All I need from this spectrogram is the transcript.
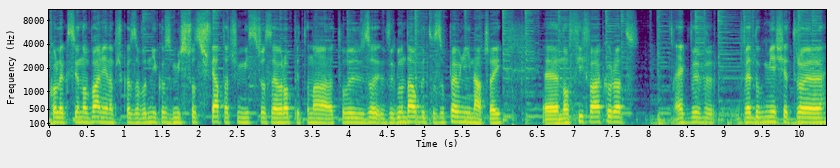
kolekcjonowanie na przykład zawodników z Mistrzostw Świata czy Mistrzostw Europy, to, na, to wyglądałoby to zupełnie inaczej. E, No FIFA akurat jakby według mnie się trochę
